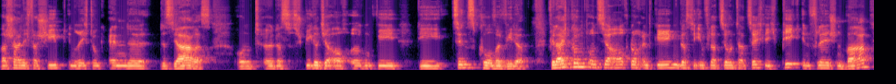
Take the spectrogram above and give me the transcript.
wahrscheinlich verschiebt in Richtung Ende des Jahres. Und äh, das spiegelt ja auch irgendwie die Zinskurve wieder. Vielleicht kommt uns ja auch noch entgegen, dass die Inflation tatsächlich Peak Inflation war.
